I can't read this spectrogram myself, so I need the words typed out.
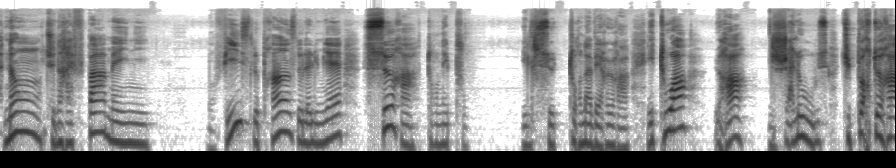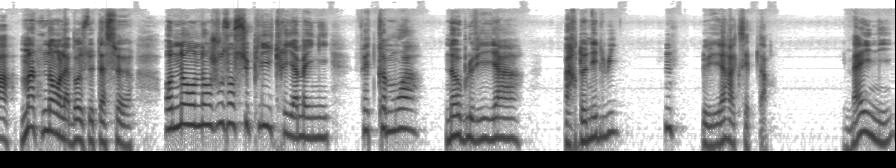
Ah non, tu ne rêves pas, Maïni. Mon fils, le prince de la lumière, sera ton époux. Il se tourna vers Ura. Et toi, Ura, jalouse, tu porteras maintenant la bosse de ta sœur. Oh non, non, je vous en supplie, cria Maïni. Faites comme moi, noble vieillard. Pardonnez-lui. Hum, le vieillard accepta. Et Maïni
